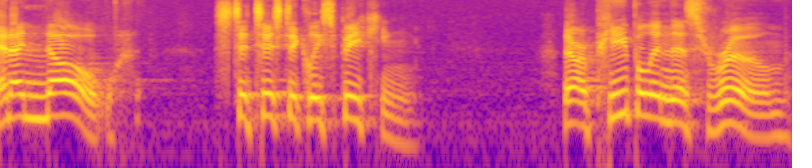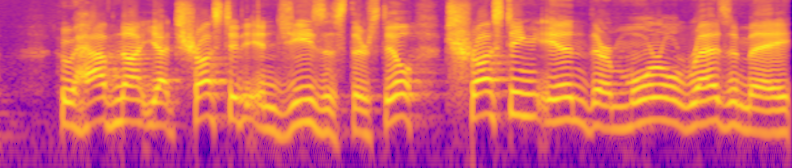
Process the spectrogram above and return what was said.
And I know, statistically speaking, there are people in this room who have not yet trusted in Jesus. They're still trusting in their moral resume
